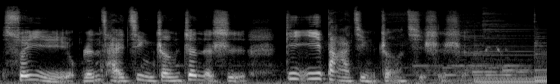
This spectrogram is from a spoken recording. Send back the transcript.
所以，人才竞争真的是第一大竞争，其实是。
